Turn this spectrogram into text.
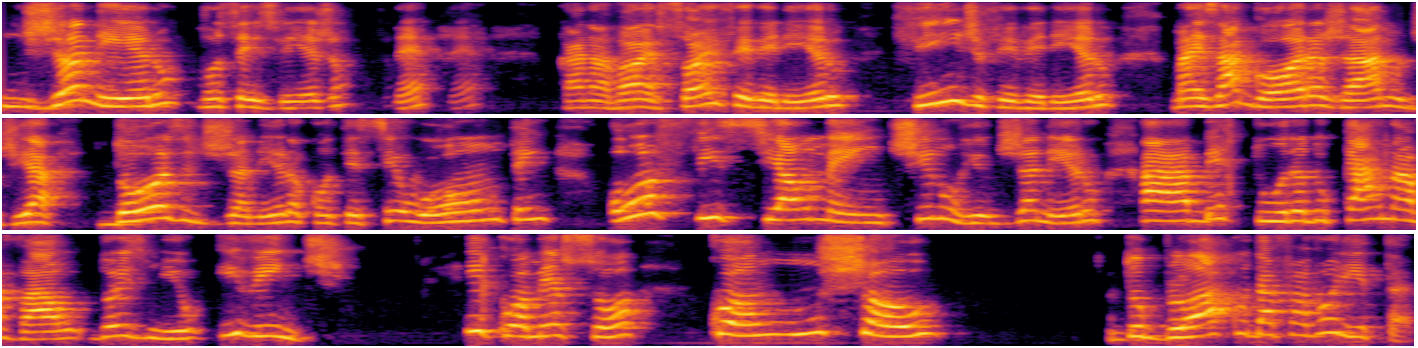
em janeiro, vocês vejam, né? Carnaval é só em fevereiro, fim de fevereiro, mas agora, já no dia 12 de janeiro, aconteceu ontem, oficialmente, no Rio de Janeiro, a abertura do Carnaval 2020. E começou com um show do Bloco da Favorita.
